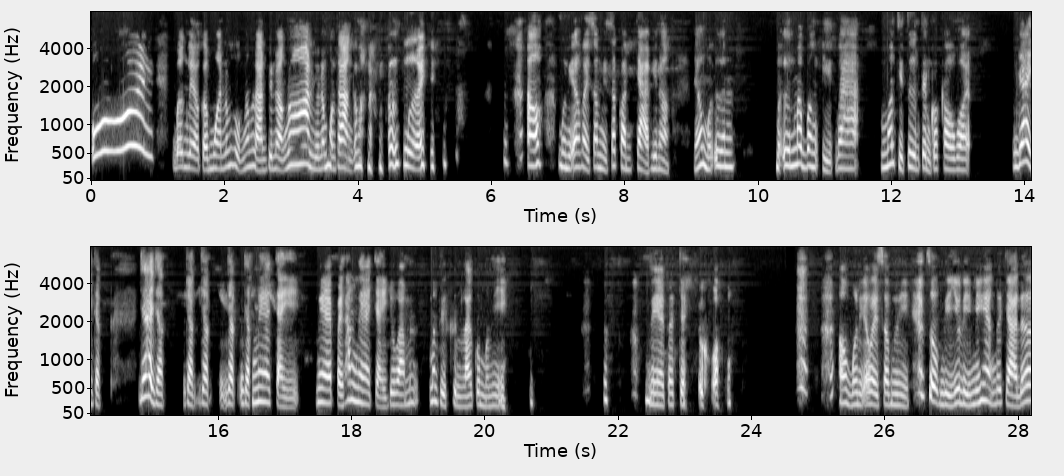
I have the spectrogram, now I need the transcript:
โอ้ยเบิ่งแล้วก็มวนน้ำลูกน้ำหลานพี่น้องนอนอยู่น้ำหนทางก็มันมันเมื่อยเอามื้อนี้เอาไว้ซ้ำนี้ซะก่อนจ้าพี่น้องเดี๋ยวมื้ออื่นมื้ออื่นมาเบิ่งอีกว่ามันสิตื่นเต้นกว่าเก่าบ่ ย่ายอยากยายอยากอยากอยากอยากอยากแน่ใจ แน่ไปทั้งแน่ใจอยู่ว่ามันมันสิขึ้นหลายกว่ามื้อนี้แน่ตาใจเจ้าของเอามื้อนี้เอาไว้ซ้ำนี้โชคดีอยู่ดีมีแห้งเด้อจ้าเด้อ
